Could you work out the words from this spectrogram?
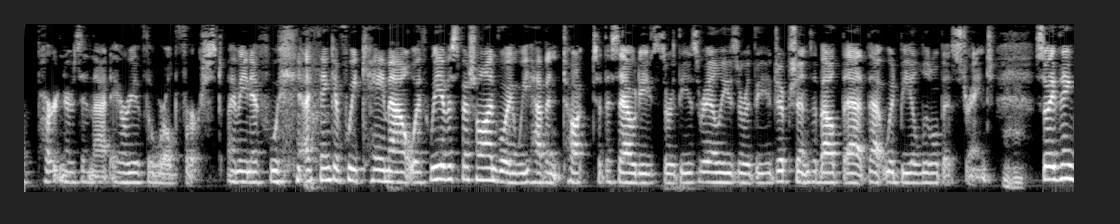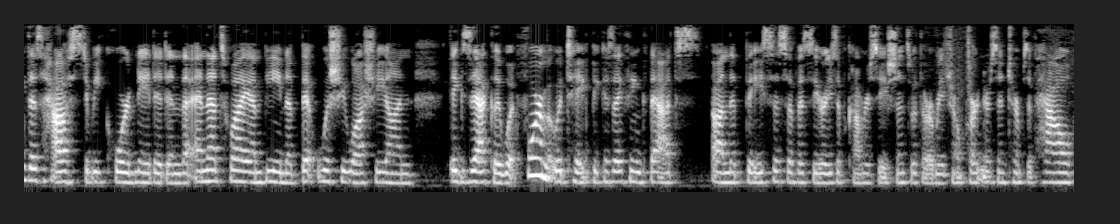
partners in that area of the world first. I mean, if we, I think if we came out with, we have a special envoy and we haven't talked to the Saudis or the Israelis or the Egyptians about that, that would be a little bit strange. Mm-hmm. So I think this has to be coordinated in the, and that's why I'm being a bit wishy-washy on exactly what form it would take, because I think that's on the basis of a series of conversations with our regional partners in terms of how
